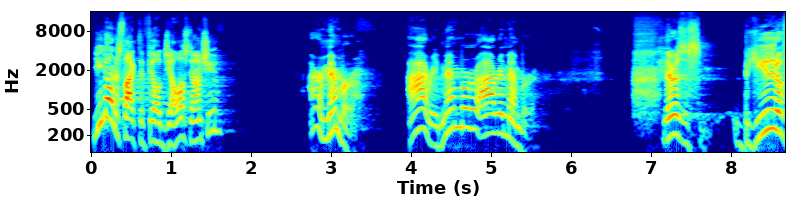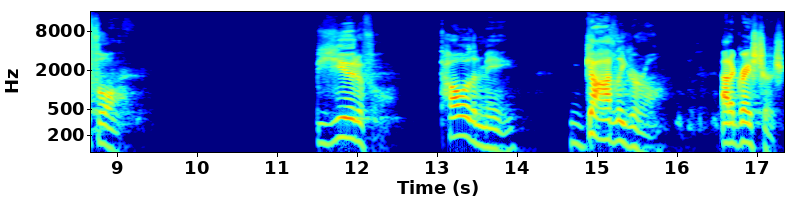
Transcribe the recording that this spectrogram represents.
You know what like to feel jealous, don't you? I remember, I remember, I remember. There was this beautiful beautiful, taller than me, godly girl out of Grace Church.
